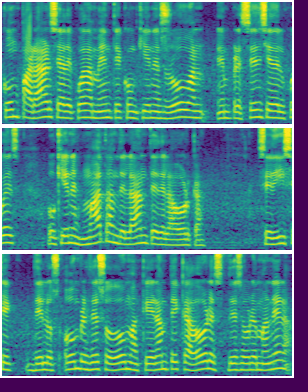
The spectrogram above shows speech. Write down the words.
compararse adecuadamente con quienes roban en presencia del juez o quienes matan delante de la horca. Se dice de los hombres de Sodoma que eran pecadores de sobremanera,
